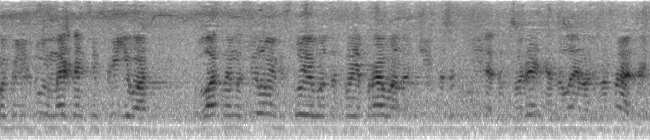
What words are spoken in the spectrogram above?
мобілізує мешканців Києва власними силами відстоювати своє право на чисте та збереження зелених насаджень.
